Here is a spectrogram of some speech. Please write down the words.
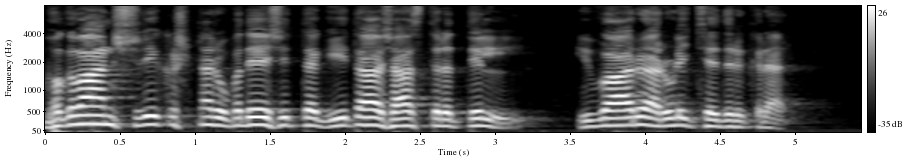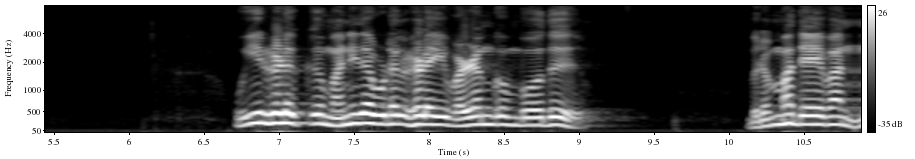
பகவான் ஸ்ரீகிருஷ்ணர் உபதேசித்த கீதா சாஸ்திரத்தில் இவ்வாறு அருளி செய்திருக்கிறார். உயிர்களுக்கு மனித உடல்களை வழங்கும்போது பிரம்மதேவன்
